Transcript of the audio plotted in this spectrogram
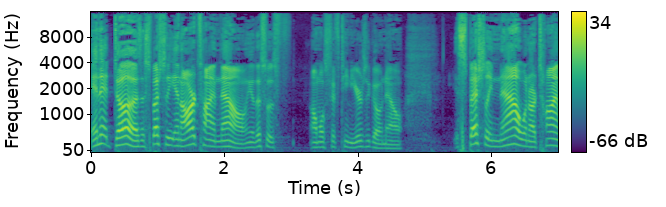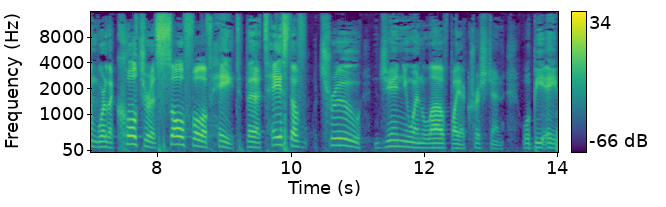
And it does, especially in our time now. You know, this was almost 15 years ago now. Especially now in our time where the culture is so full of hate that a taste of true, genuine love by a Christian will be a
